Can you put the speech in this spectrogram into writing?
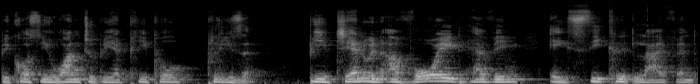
because you want to be a people pleaser. Be genuine, avoid having a secret life. And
